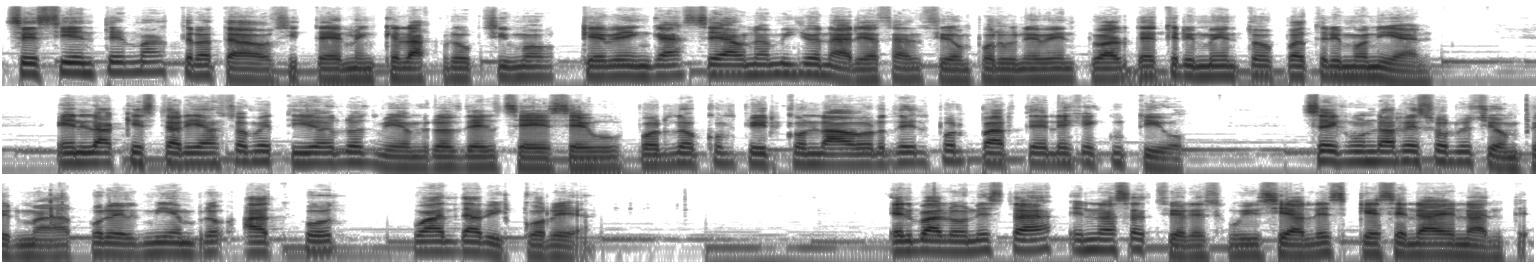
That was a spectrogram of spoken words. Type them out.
se sienten maltratados y temen que la próxima que venga sea una millonaria sanción por un eventual detrimento patrimonial, en la que estarían sometidos los miembros del CSU por no cumplir con la orden por parte del Ejecutivo, según la resolución firmada por el miembro ad hoc Juan David Correa. El balón está en las acciones judiciales que se le adelanten,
